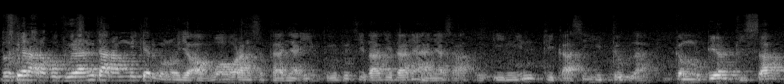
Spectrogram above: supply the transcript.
Terus kira arah kuburan cara mikir gono ya Allah orang sebanyak itu itu cita-citanya hanya satu ingin dikasih hidup lagi kemudian bisa.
